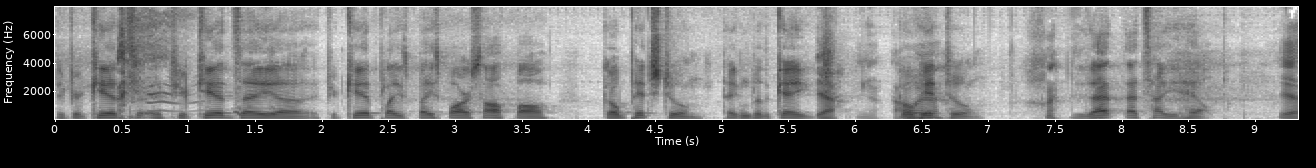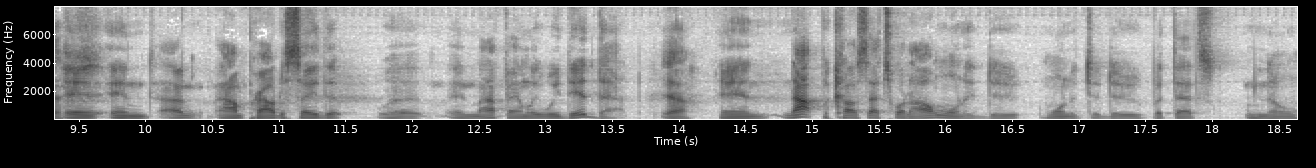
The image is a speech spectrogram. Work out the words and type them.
If your kids if your kid's a uh, if your kid plays baseball or softball, go pitch to them. Take them to the cage. yeah. Go Oh, hit yeah. to them. that that's how you help. Yeah. And, and I'm, I'm proud to say that uh, in my family we did that yeah. and not because that's what I wanted to do, wanted to do, but that's you know,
